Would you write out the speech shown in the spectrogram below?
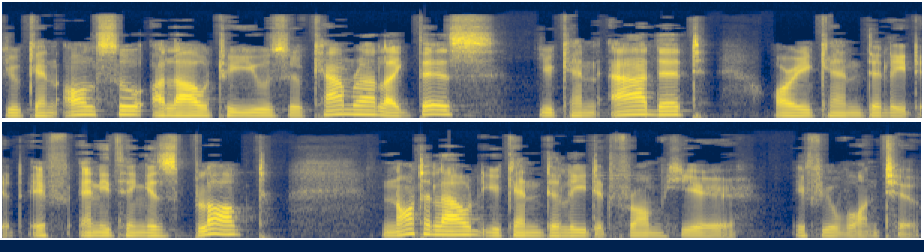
you can also allow to use your camera like this. You can add it or you can delete it. If anything is blocked not allowed you can delete it from here if you want to.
